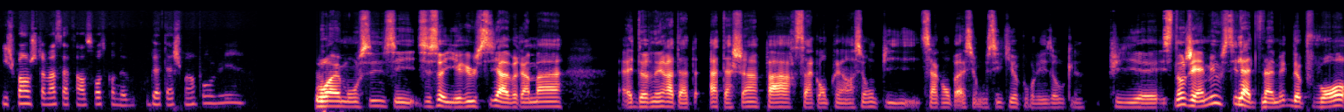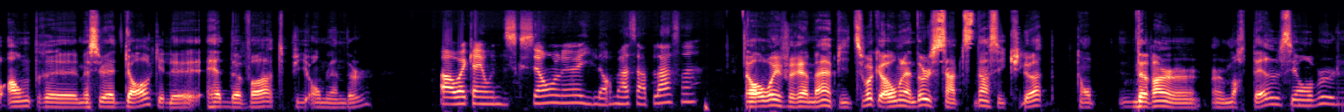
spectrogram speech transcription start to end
Puis je pense, justement, ça fait en sorte qu'on a beaucoup d'attachement pour lui. Ouais, moi aussi, c'est ça, il réussit à vraiment devenir atta- attachant par sa compréhension puis sa compassion aussi qu'il a pour les autres. là. Puis euh, sinon, j'ai aimé aussi la dynamique de pouvoir entre euh, Monsieur Edgar, qui est le head de vote, puis Homelander. Ah ouais, quand ils ont une discussion, là, il le remet à sa place, hein? Ah ouais, vraiment. Puis tu vois que Homelander il se sent petit dans ses culottes devant un, un mortel, si on veut. Là.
